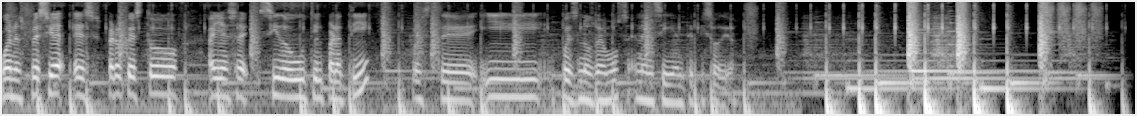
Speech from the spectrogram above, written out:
Bueno, espero que esto haya sido útil para ti este, y pues nos vemos en el siguiente episodio.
